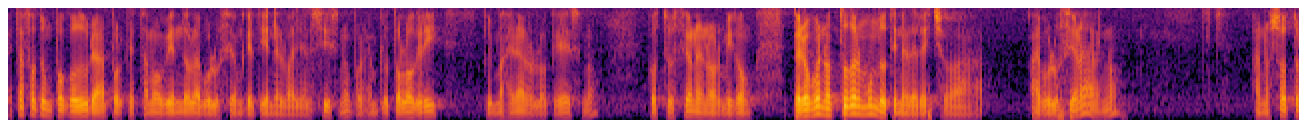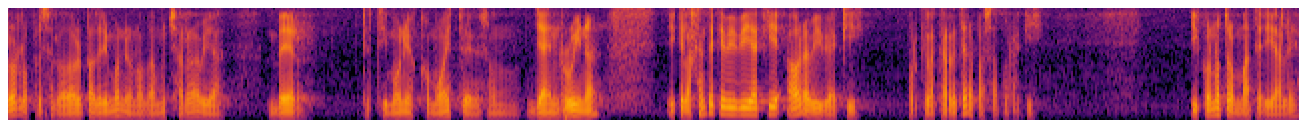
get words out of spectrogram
esta foto es un poco dura porque estamos viendo la evolución que tiene el Valle del Sis, ¿no? Por ejemplo, todo lo gris, pues imaginaros lo que es, ¿no? Construcción en hormigón. Pero bueno, todo el mundo tiene derecho a, a evolucionar, ¿no? A nosotros, los preservadores del patrimonio, nos da mucha rabia ver testimonios como este, que son ya en ruina, y que la gente que vivía aquí ahora vive aquí, porque la carretera pasa por aquí. Y con otros materiales,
